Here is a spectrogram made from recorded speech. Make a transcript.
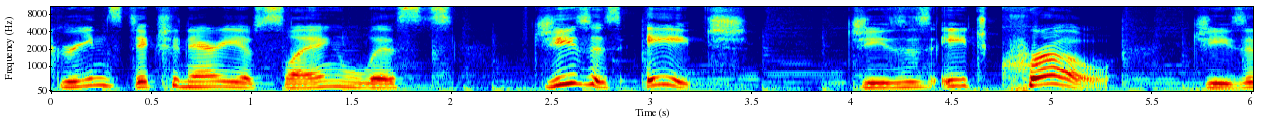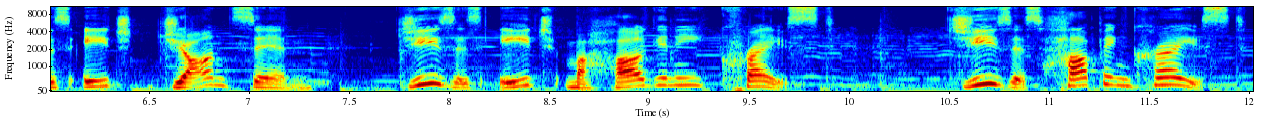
Green's Dictionary of Slang lists Jesus H, Jesus H Crow, Jesus H Johnson, Jesus H Mahogany Christ, Jesus Hopping Christ,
